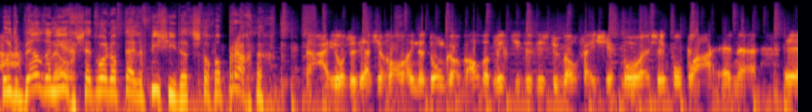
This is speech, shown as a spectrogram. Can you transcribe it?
hoe de beelden wel. neergezet worden op televisie. Dat is toch wel prachtig. Ja, jongens, als je gewoon in het donker ook al dat licht ziet, het is natuurlijk wel een feestje. Maar eh, simpel, klaar. En eh, eh,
